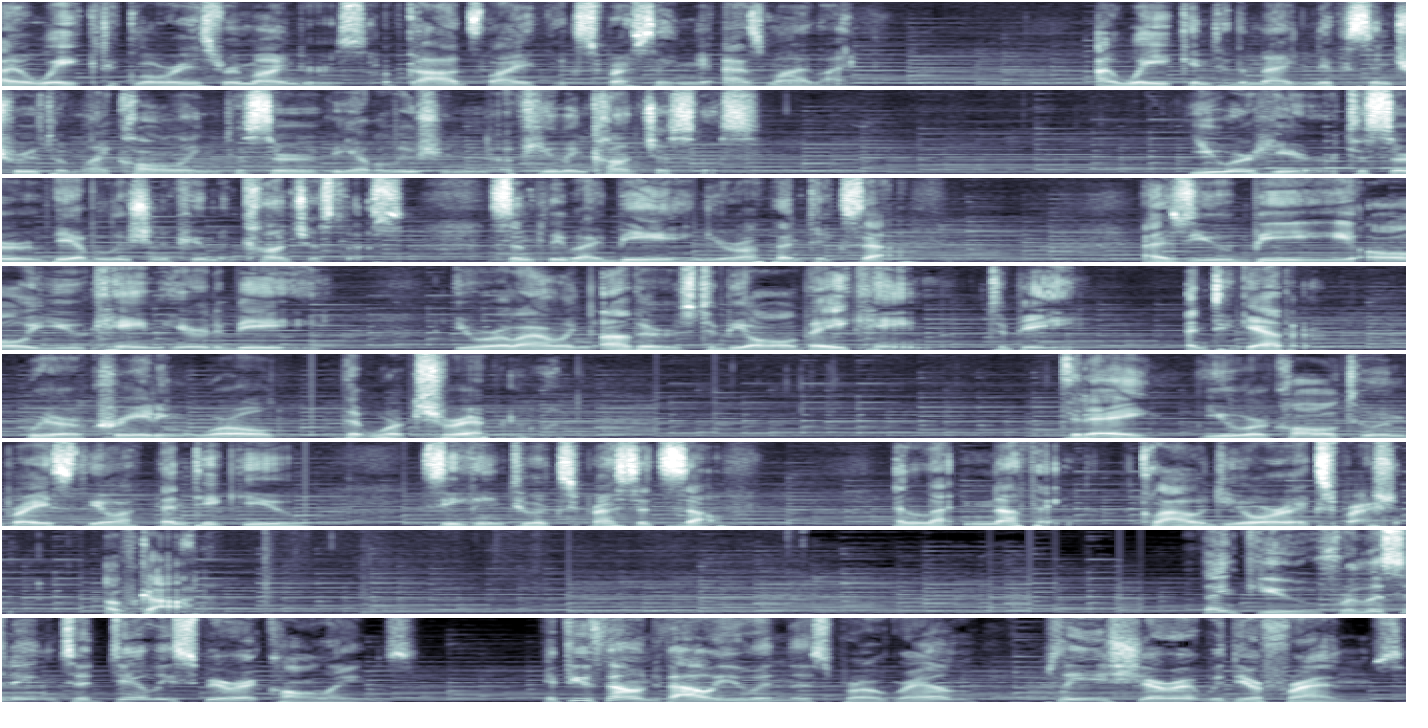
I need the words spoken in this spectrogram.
I awake to glorious reminders of God's life expressing as my life. I wake into the magnificent truth of my calling to serve the evolution of human consciousness. You are here to serve the evolution of human consciousness simply by being your authentic self. As you be all you came here to be, you are allowing others to be all they came to be, and together we are creating a world that works for everyone. Today, you are called to embrace the authentic you seeking to express itself and let nothing cloud your expression of God. Thank you for listening to Daily Spirit Callings. If you found value in this program, please share it with your friends.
